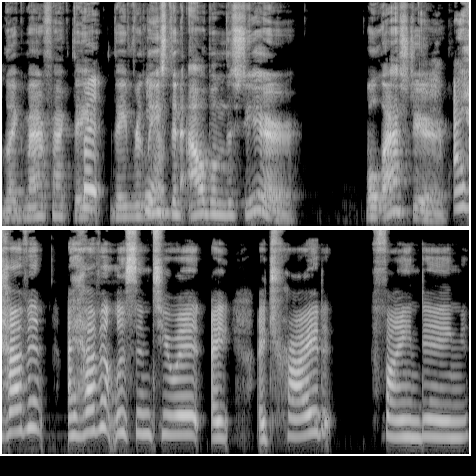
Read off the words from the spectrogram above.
like matter of fact, they But, they released an album this year. Well, last year. I haven't I haven't listened to it. I I tried finding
